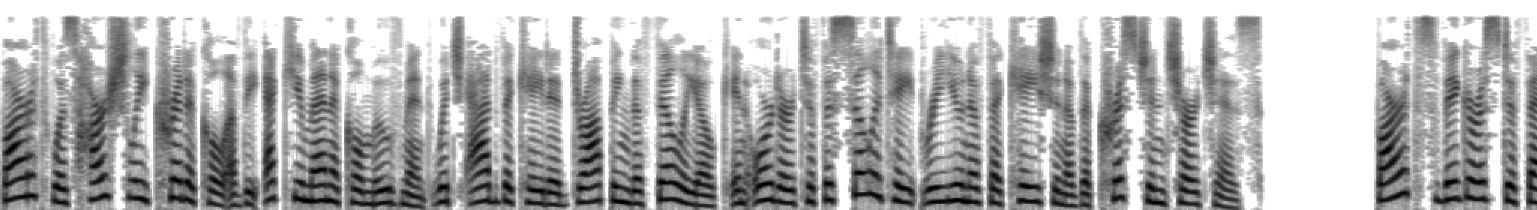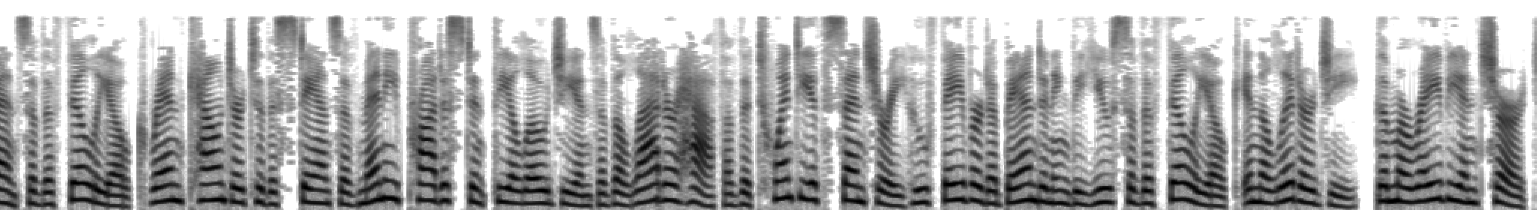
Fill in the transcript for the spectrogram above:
Barth was harshly critical of the ecumenical movement which advocated dropping the filioque in order to facilitate reunification of the Christian churches. Barth's vigorous defense of the filioque ran counter to the stance of many Protestant theologians of the latter half of the 20th century who favored abandoning the use of the filioque in the liturgy. The Moravian Church,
